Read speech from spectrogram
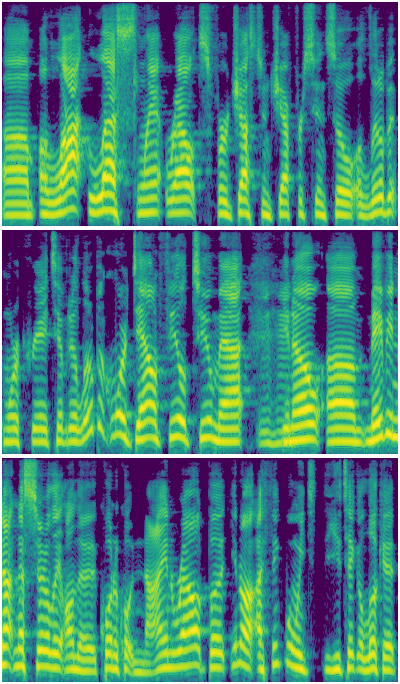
Um, a lot less slant routes for Justin Jefferson, so a little bit more creativity, a little bit more downfield too, Matt. Mm-hmm. You know, um, maybe not necessarily on the quote unquote nine route, but you know, I think when we you take a look at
